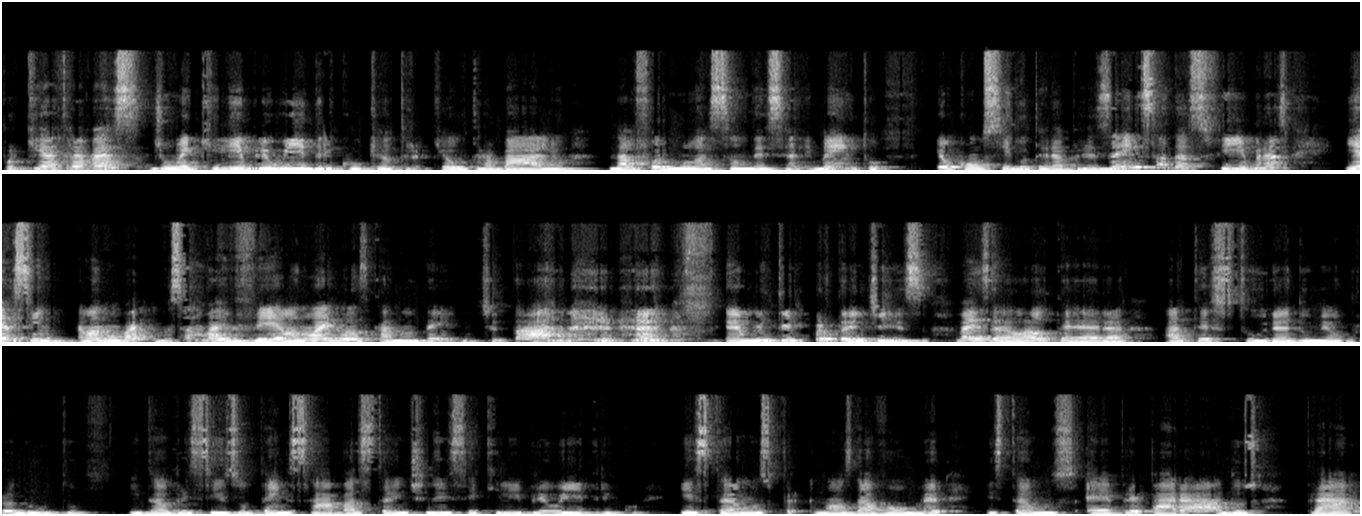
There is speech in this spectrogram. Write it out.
Porque através de um equilíbrio hídrico que eu, que eu trabalho na formulação desse alimento, eu consigo ter a presença das fibras e assim, ela não vai, você não vai ver, ela não vai enroscar no dente, tá? é muito importante isso. Mas ela altera a textura do meu produto. Então, eu preciso pensar bastante nesse equilíbrio hídrico. Estamos, nós da Vogler, estamos é, preparados para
